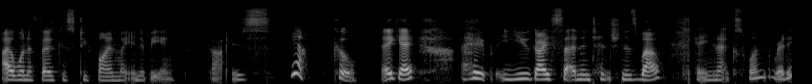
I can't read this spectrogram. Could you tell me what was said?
I want to focus to find my inner being. That is yeah cool. Okay i hope you guys set an intention as well. Okay next one ready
